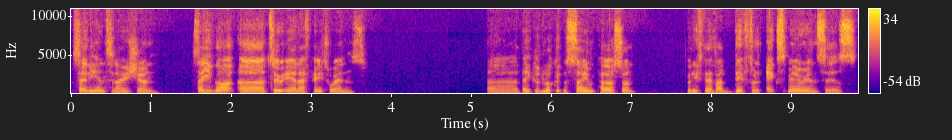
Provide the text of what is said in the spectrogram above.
say the intonation say you've got uh two enfp twins uh they could look at the same person but if they've had different experiences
